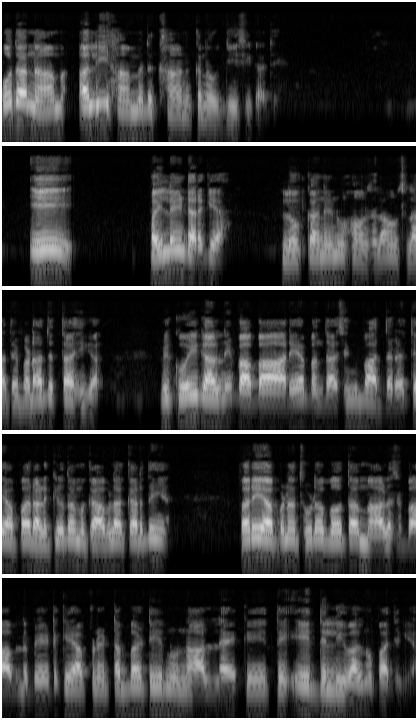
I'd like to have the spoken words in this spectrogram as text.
ਉਹਦਾ ਨਾਮ ਅਲੀ ਹਾਮਿਦ ਖਾਨ ਕਨੌਜੀ ਸੀਗਾ ਜੀ। ਇਹ ਪਹਿਲਾਂ ਹੀ ਡਰ ਗਿਆ। ਲੋਕਾਂ ਨੇ ਇਹਨੂੰ ਹੌਸਲਾ ਹੌਸਲਾ ਤੇ ਬੜਾ ਦਿੱਤਾ ਸੀਗਾ ਵੀ ਕੋਈ ਗੱਲ ਨਹੀਂ, ਬਾਬਾ ਆ ਰਿਹਾ, ਬੰਦਾ ਸਿੰਘ ਬਹਾਦਰ ਤੇ ਆਪਾਂ ਰਲ ਕੇ ਉਹਦਾ ਮੁਕਾਬਲਾ ਕਰਦੇ ਆਂ ਪਰ ਇਹ ਆਪਣਾ ਥੋੜਾ ਬਹੁਤਾ ਮਾਲ ਸਬਾਬ ਲਪੇਟ ਕੇ ਆਪਣੇ ਟੱਬਰ ਟੀਰ ਨੂੰ ਨਾਲ ਲੈ ਕੇ ਤੇ ਇਹ ਦਿੱਲੀ ਵੱਲ ਨੂੰ ਭੱਜ ਗਿਆ।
